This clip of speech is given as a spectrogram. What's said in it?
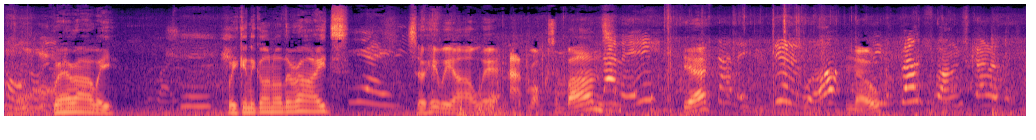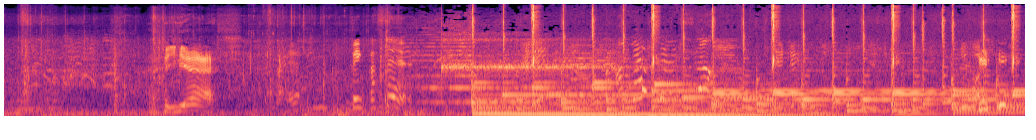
Oh, Where are we? We're going to go on all the rides. So here we are, we're at Rocks and Barns. Daddy, Yeah? Daddy, do you know what? No. Gonna yes! I think that's it.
